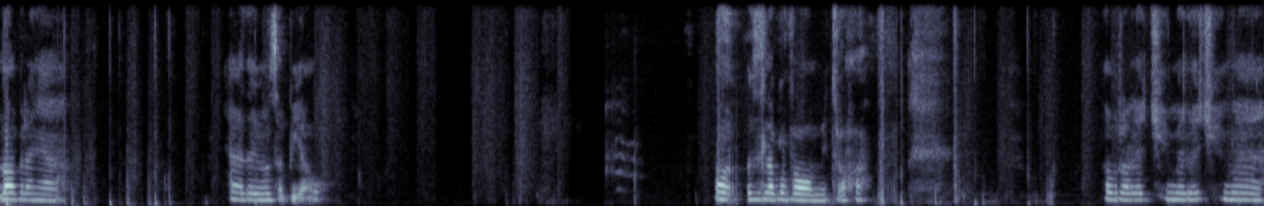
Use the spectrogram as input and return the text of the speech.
Dobra, nie. Ja ją zabijał. O, zlagowało mi trochę. Dobra, lecimy, lecimy.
